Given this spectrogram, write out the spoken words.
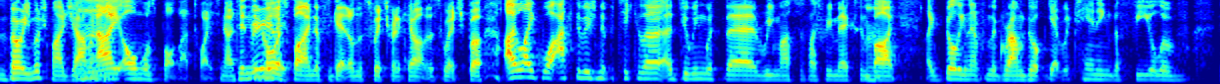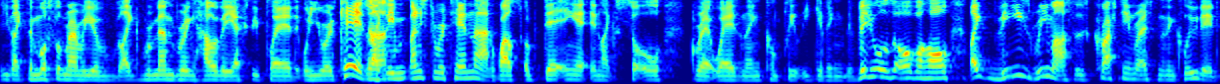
very much my jam, and I almost bought that twice. You know, I didn't go Mm. As far enough to get it on the Switch when it came out on the Switch, but I like what Activision in particular are doing with their remasters slash remakes Mm. and by like building them from the ground up, yet retaining the feel of like the muscle memory of like remembering how they actually played when you were a kid. Like Uh-huh. they managed to retain that whilst updating it in like subtle, great ways, and then completely giving the visuals an overhaul. Like these remasters, Crash Team Racing included,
